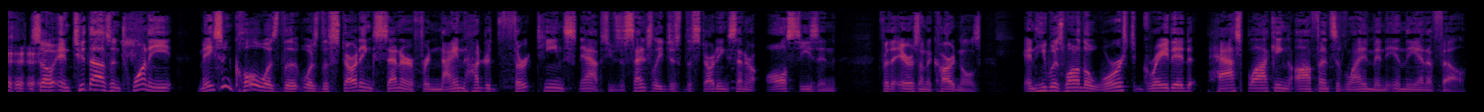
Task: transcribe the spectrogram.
so in 2020, Mason Cole was the was the starting center for 913 snaps. He was essentially just the starting center all season for the Arizona Cardinals, and he was one of the worst graded pass blocking offensive linemen in the NFL.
